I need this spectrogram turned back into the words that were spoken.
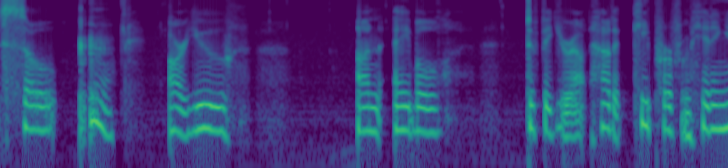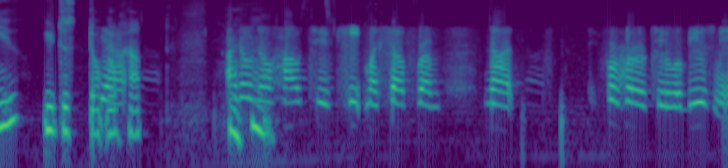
So, are you unable to figure out how to keep her from hitting you? You just don't know how. I don't mm-hmm. know how to keep myself from not for her to abuse me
